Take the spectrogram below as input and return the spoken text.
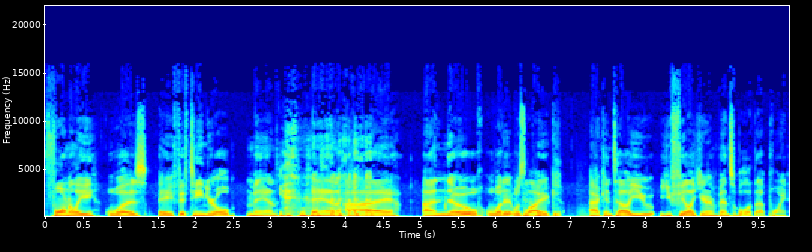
formerly was a 15 year old man, and I I know what it was like. I can tell you, you feel like you're invincible at that point.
